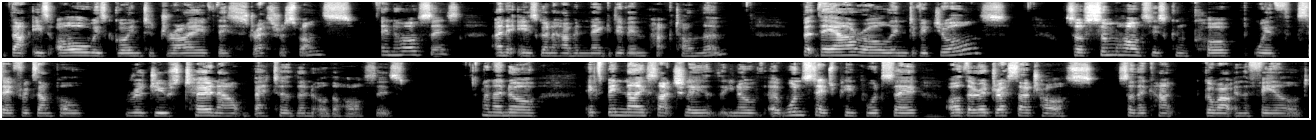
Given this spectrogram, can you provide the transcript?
that is always going to drive this stress response in horses and it is going to have a negative impact on them. But they are all individuals. So some horses can cope with, say, for example, reduced turnout better than other horses. And I know it's been nice actually, you know, at one stage people would say, oh, they're a dressage horse, so they can't go out in the field.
